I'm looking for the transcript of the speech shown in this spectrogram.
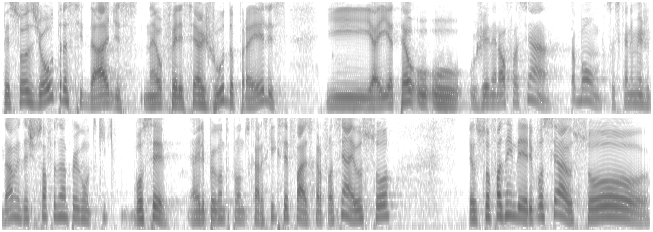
pessoas de outras cidades, né, oferecer ajuda para eles, e aí até o, o, o, general fala assim, ah, tá bom, vocês querem me ajudar, mas deixa eu só fazer uma pergunta. Que que, você? Aí ele pergunta para um dos caras, o que, que você faz? O cara fala assim, ah, eu sou eu sou fazendeiro. E você, ah, eu sou.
